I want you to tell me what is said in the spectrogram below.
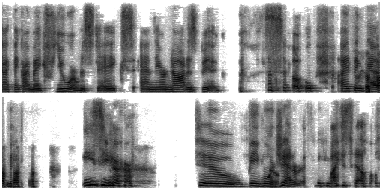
I think I make fewer mistakes, and they're not as big. so I think that makes it easier to be more yeah. generous with myself.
